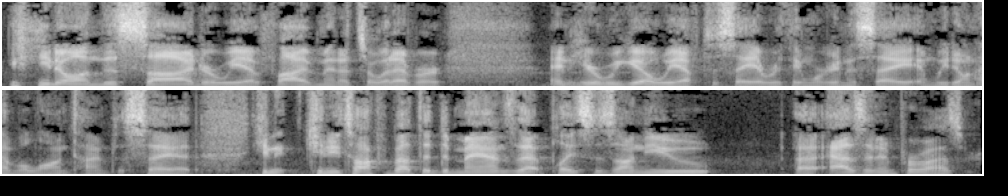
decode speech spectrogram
you know on this side, or we have five minutes or whatever, and here we go. We have to say everything we're going to say, and we don't have a long time to say it. Can you, can you talk about the demands that places on you uh, as an improviser?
